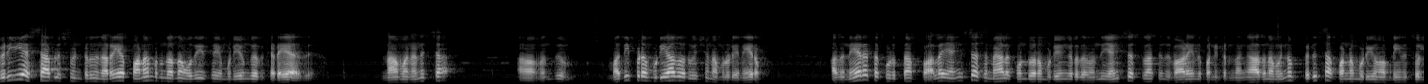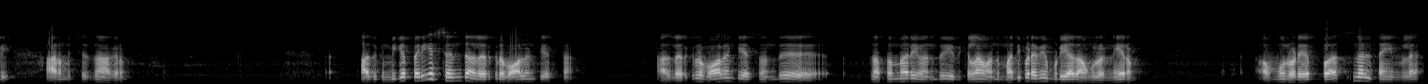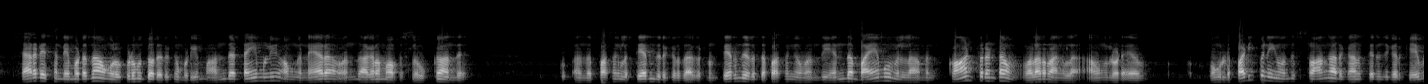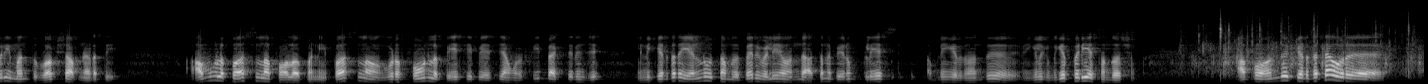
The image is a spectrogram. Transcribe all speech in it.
பெரிய எஸ்டாப்ளிஷ்மெண்ட் இருந்து நிறைய பணம் இருந்தால் தான் உதவி செய்ய முடியுங்கிறது கிடையாது. நாம நினச்சா வந்து மதிப்பிட முடியாத ஒரு விஷயம் நம்மளுடைய நேரம். அந்த நேரத்தை கொடுத்தா பல யங்ஸ்டர்ஸ் மேலே கொண்டு வர முடியுங்கிறத வந்து யங்ஸ்டர்ஸ் எல்லாம் சேர்ந்து வாழைன்னு பண்ணிட்டு இருந்தாங்க. அதை நம்ம இன்னும் பெருசாக பண்ண முடியும் அப்படின்னு சொல்லி ஆரம்பிச்சது தான் ஆகிறோம் அதுக்கு மிகப்பெரிய ஸ்ட்ரென்த் அதில் இருக்கிற வாலண்டியர்ஸ் தான். அதில் இருக்கிற வாலண்டியர்ஸ் வந்து நான் சொன்ன மாதிரி வந்து இதுக்கெல்லாம் வந்து மதிப்பிடவே முடியாது அவங்களோட நேரம். அவங்களுடைய பர்சனல் டைமில் சாட்டர்டே சண்டே மட்டும் தான் அவங்க குடும்பத்தோடு இருக்க முடியும். அந்த டைம்லையும் அவங்க நேராக வந்து அகரம் ஆஃபீஸில் உட்காந்து அந்த பசங்களை தேர்ந்தெடுக்கிறதாகட்டும் தேர்ந்தெடுத்த பசங்க வந்து எந்த பயமும் இல்லாமல் கான்ஃபிடண்ட்டாக வளர்கிறாங்களா அவங்களுடைய அவங்களோட படிப்பு நீங்கள் வந்து ஸ்ட்ராங்காக இருக்கான்னு தெரிஞ்சுக்கிறதுக்கு எவ்ரி மந்த் ஒர்க் ஷாப் நடத்தி அவங்கள பர்சனலாக ஃபாலோ பண்ணி பர்சனலாக அவங்க கூட ஃபோனில் பேசி பேசி அவங்களோட ஃபீட்பேக் தெரிஞ்சு இன்னைக்கு கிட்டத்தட்ட எழுநூற்றம்பது பேர் வெளியே வந்து அத்தனை பேரும் பிளேஸ் அப்படிங்கிறது வந்து எங்களுக்கு மிகப்பெரிய சந்தோஷம். அப்போ வந்து கிட்டத்தட்ட ஒரு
